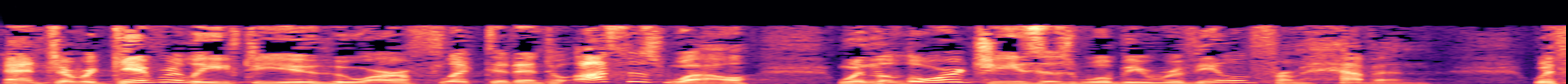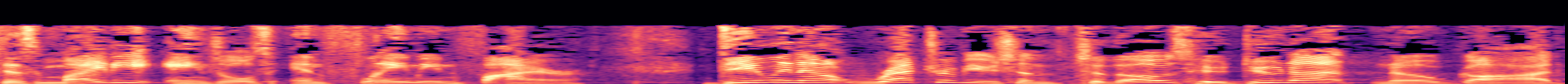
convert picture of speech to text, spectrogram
and to give relief to you who are afflicted and to us as well when the Lord Jesus will be revealed from heaven with his mighty angels in flaming fire, dealing out retribution to those who do not know God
